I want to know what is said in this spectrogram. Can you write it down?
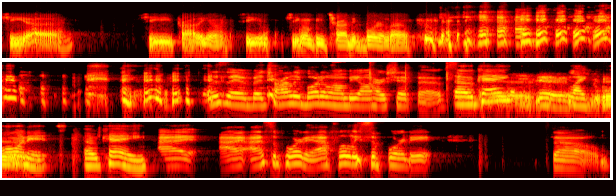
she uh she probably gonna she she gonna be Charlie Bordelon. Listen, but Charlie Bordelon be on her shit though. so okay, Yeah. like Yeah. on it. Okay. I, I I support it. I fully support it. So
